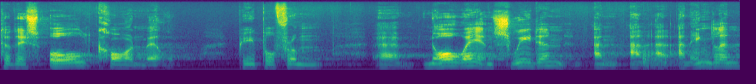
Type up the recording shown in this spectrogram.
to this old corn mill. People from um, Norway and Sweden and, and, and, and England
